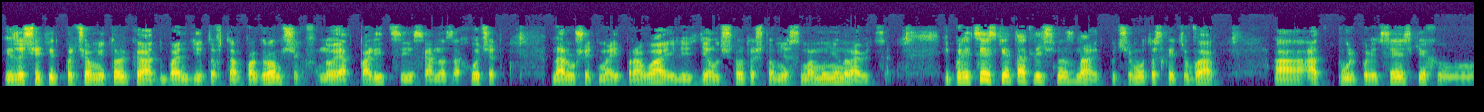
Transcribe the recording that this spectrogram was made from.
И защитит причем не только от бандитов, там, погромщиков, но и от полиции, если она захочет – нарушить мои права или сделать что-то, что мне самому не нравится. И полицейские это отлично знают. Почему, так сказать, в, а, от пуль полицейских э,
